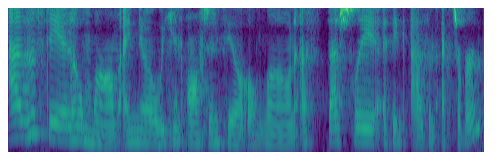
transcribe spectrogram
As a stay at home mom, I know we can often feel alone, especially I think as an extrovert.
